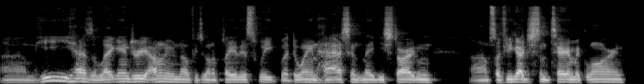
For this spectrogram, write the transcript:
Um, he has a leg injury. I don't even know if he's going to play this week, but Dwayne Haskins may be starting. Um, so if you got you some Terry McLaurin,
